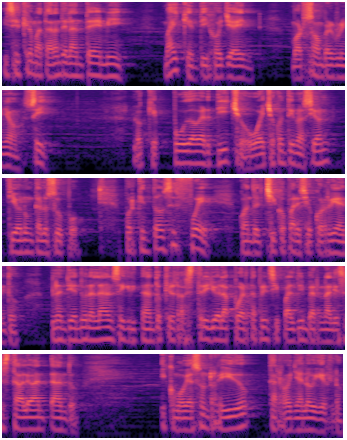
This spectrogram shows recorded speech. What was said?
Hice que lo mataran delante de mí. Maiken, dijo Jane. Morsomber gruñó, sí. Lo que pudo haber dicho o hecho a continuación, tío nunca lo supo, porque entonces fue cuando el chico apareció corriendo, blandiendo una lanza y gritando que el rastrillo de la puerta principal de Invernalia se estaba levantando. Y como había sonreído, Carroña al oírlo.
